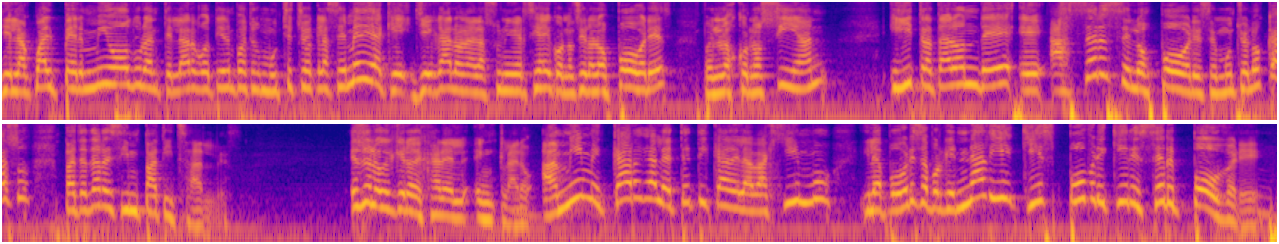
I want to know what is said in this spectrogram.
que la cual permeó durante largo tiempo a estos muchachos de clase media que llegaron a las universidades y conocieron a los pobres, pero no los conocían, y trataron de eh, hacerse los pobres en muchos de los casos para tratar de simpatizarles. Eso es lo que quiero dejar el- en claro. A mí me carga la estética del abajismo y la pobreza porque nadie que es pobre quiere ser pobre.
